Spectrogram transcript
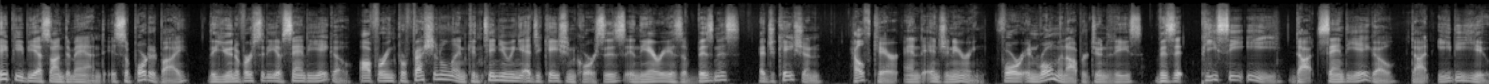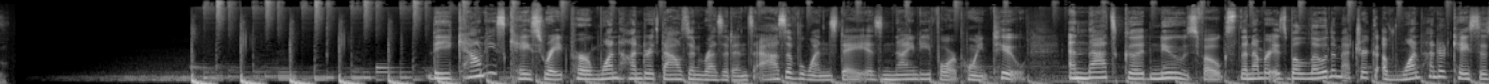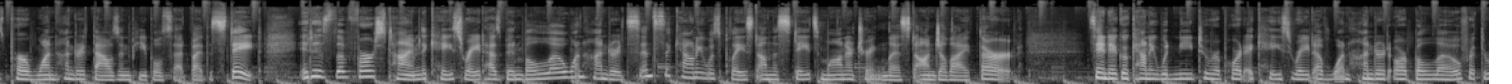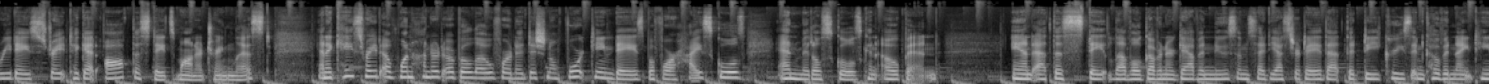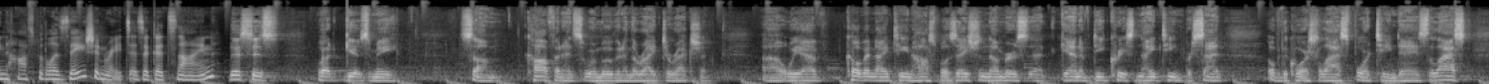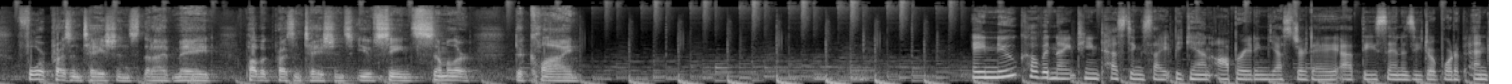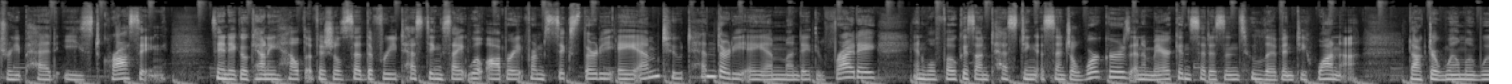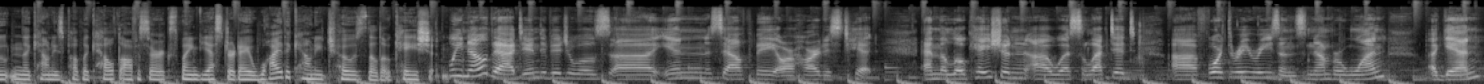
KPBS On Demand is supported by the University of San Diego, offering professional and continuing education courses in the areas of business, education, healthcare, and engineering. For enrollment opportunities, visit pce.sandiego.edu. The county's case rate per 100,000 residents as of Wednesday is 94.2. And that's good news, folks. The number is below the metric of 100 cases per 100,000 people set by the state. It is the first time the case rate has been below 100 since the county was placed on the state's monitoring list on July 3rd. San Diego County would need to report a case rate of 100 or below for three days straight to get off the state's monitoring list, and a case rate of 100 or below for an additional 14 days before high schools and middle schools can open. And at the state level, Governor Gavin Newsom said yesterday that the decrease in COVID 19 hospitalization rates is a good sign. This is what gives me some confidence we're moving in the right direction. Uh, we have COVID 19 hospitalization numbers that, again, have decreased 19% over the course of the last 14 days. The last four presentations that I've made, public presentations, you've seen similar decline. A new COVID 19 testing site began operating yesterday at the San Ysidro Port of Entry Ped East crossing. San Diego County health officials said the free testing site will operate from 6:30 a.m. to 10:30 a.m. Monday through Friday and will focus on testing essential workers and American citizens who live in Tijuana. Dr. Wilma Wooten, the county's public health officer, explained yesterday why the county chose the location. We know that individuals uh, in South Bay are hardest hit, and the location uh, was selected uh, for three reasons. Number one, again,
